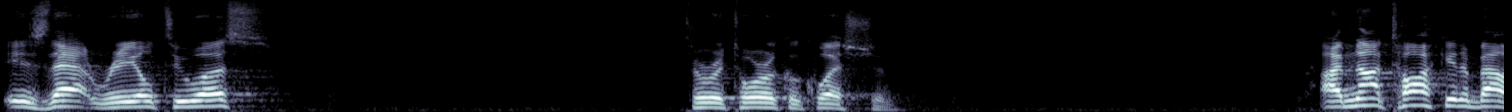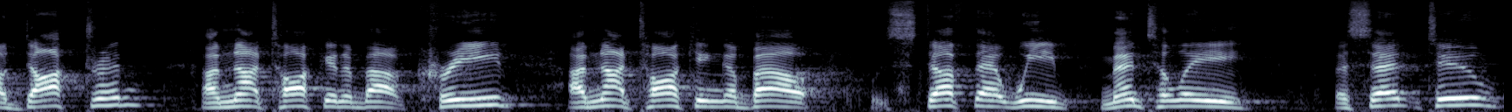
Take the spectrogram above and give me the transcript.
Is that real to us? It's a rhetorical question. I'm not talking about doctrine. I'm not talking about creed. I'm not talking about stuff that we mentally assent to.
